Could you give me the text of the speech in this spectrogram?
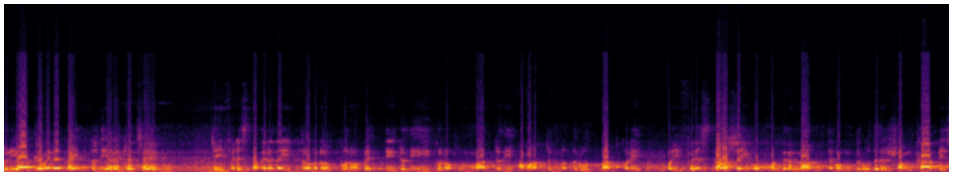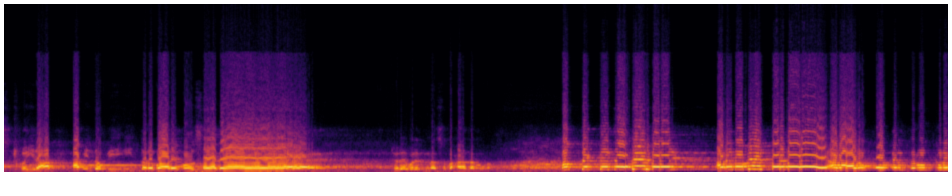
দুনিয়ার জমিনের দায়িত্ব দিয়ে রেখেছেন যেই ফেরেশতাদের দায়িত্ব হলো, কোন ব্যক্তি যদি, কোন উম্মাদ যদি আমার জন্য দরুদ পাঠ করে, ওই ফেরেশতারা সেই উম্মতের নাম এবং দরুদের সংখ্যা লিস্ট কইরা আমি নবী দরবারে পৌঁছায় দেয়। জোরে বলেন না, সুবহানাল্লাহ। প্রত্যেকটা নবীর বারে আমি নবীর দরবারে আমার উম্মতের দরুদ করে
